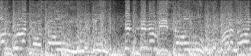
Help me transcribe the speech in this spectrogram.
ఆంధ్రుల కోసం నువ్వు తిప్పిన మీసం. మాలో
